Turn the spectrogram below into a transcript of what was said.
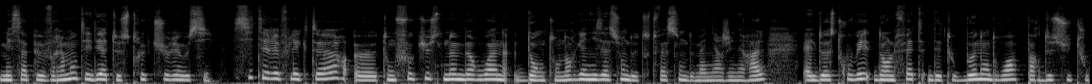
mais ça peut vraiment t'aider à te structurer aussi. Si t'es réflecteur, euh, ton focus number one dans ton organisation de toute façon de manière générale, elle doit se trouver dans le fait d'être au bon endroit par-dessus tout.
